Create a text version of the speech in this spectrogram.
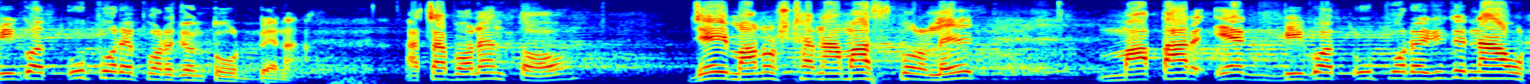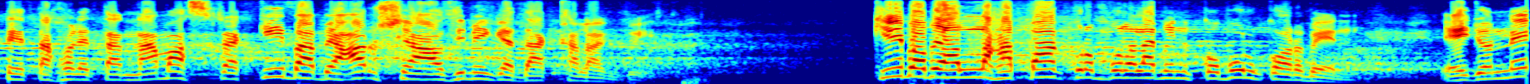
বিগত উপরে পর্যন্ত উঠবে না। আচ্ছা বলেন তো, যেই মানুষটা নামাজ পড়লে মাতার এক বিগত উপরে যদি না ওঠে, তাহলে তার নামাজটা কীভাবে আর সে আজিমিকে ধাক্কা লাগবে? কীভাবে আল্লাহ পাক রব্বুল আলমিন কবুল করবেন? এই জন্যে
